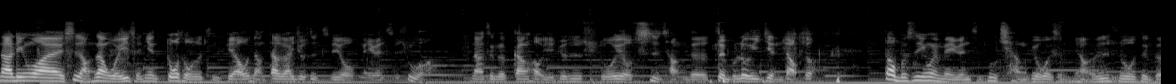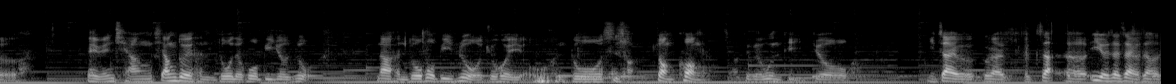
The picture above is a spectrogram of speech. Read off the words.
那另外市场上唯一呈现多头的指标，我想大概就是只有美元指数哦。那这个刚好也就是所有市场的最不乐意见到的，倒不是因为美元指数强就会怎么样，而是说这个美元强相对很多的货币就弱，那很多货币弱就会有很多市场状况，这个问题就一再而来而再呃一而再再而三的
